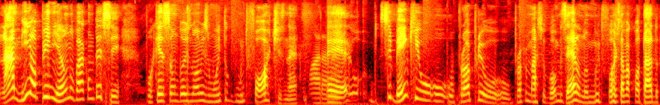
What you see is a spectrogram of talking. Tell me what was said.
na minha opinião, não vai acontecer porque são dois nomes muito, muito fortes, né? É, se bem que o, o, o, próprio o próprio Márcio Gomes era um nome muito forte, estava cotado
